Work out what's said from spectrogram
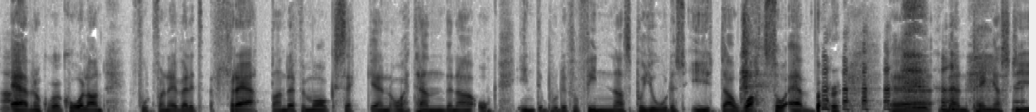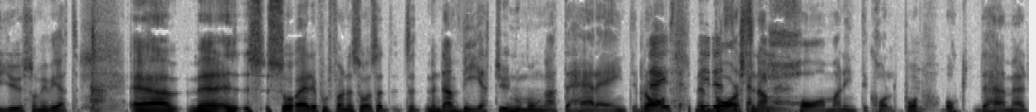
ja. Även om Coca-Colan fortfarande är väldigt frätande för magsäcken och tänderna och inte borde få finnas på jordens yta whatsoever. eh, men pengar styr ju som vi vet. Eh, men så är det fortfarande så. så, att, så att, men den vet ju nog många att det här är inte bra. Nej, det. Det men största barserna har man inte koll på. Och det här med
